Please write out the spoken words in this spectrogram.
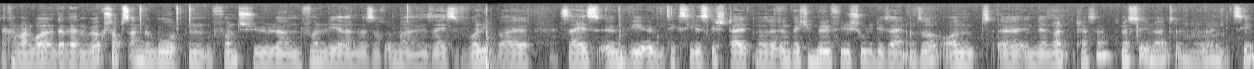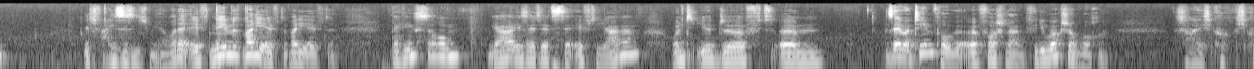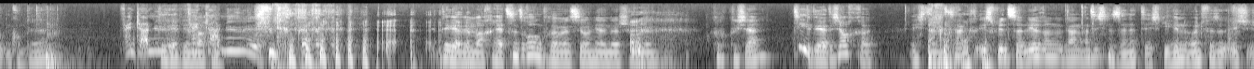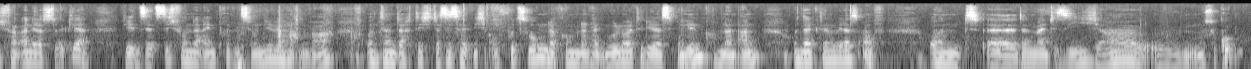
Da kann man, da werden Workshops angeboten von Schülern, von Lehrern, was auch immer, sei es Volleyball, sei es irgendwie irgendein textiles Gestalten oder irgendwelche Müll für die Schule design und so. Und äh, in der 9. Klasse, müsste die 9. oder die 10? Ich weiß es nicht mehr. War der 11. Nee, war die 11. War die 11. Da ging es darum, ja, ihr seid jetzt der 11. Jahrgang und ihr dürft ähm, selber Themen vor, äh, vorschlagen für die Workshop-Woche. So, ich guck, ich guck einen Kumpel an. Fentanyl, Digga, wir machen- Fentanyl. Digga, wir machen jetzt eine Drogenprävention hier in der Schule. Guck mich an. Die, der hatte ich auch gerade. Ich dann zack, ich bin zur Lehrerin gegangen, an sich eine sehr nette, ich gehe hin und versuche, ich, ich fange an, dir das zu erklären. Wie entsetzlich von der einen Prävention, die wir hatten, war. Und dann dachte ich, das ist halt nicht aufgezwungen, da kommen dann halt nur Leute, die das wählen, kommen dann an und dann klären wir das auf. Und äh, dann meinte sie, ja, äh, musst du gucken.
